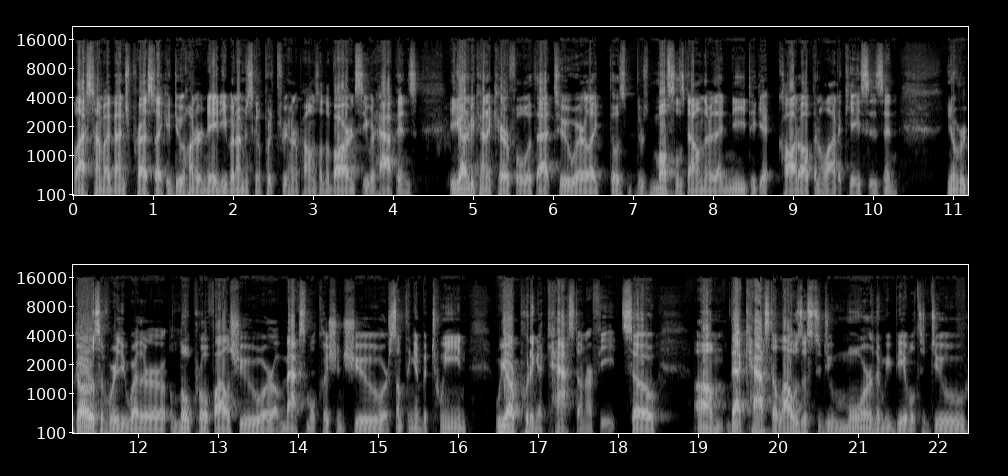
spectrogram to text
last time I bench pressed, I could do 180, but I'm just going to put 300 pounds on the bar and see what happens. You got to be kind of careful with that too, where like those, there's muscles down there that need to get caught up in a lot of cases. And, you know, regardless of whether you whether a low profile shoe or a maximal cushion shoe or something in between, we are putting a cast on our feet. So um, that cast allows us to do more than we'd be able to do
